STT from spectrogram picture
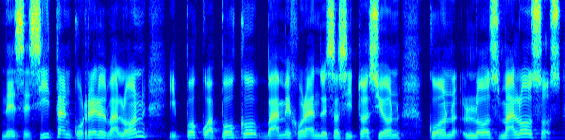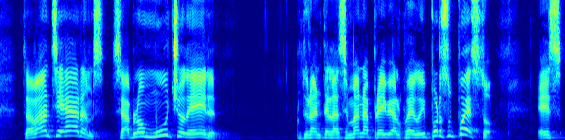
Necesitan correr el balón y poco a poco va mejorando esa situación con los malosos. Adams, se habló mucho de él durante la semana previa al juego y por supuesto, es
